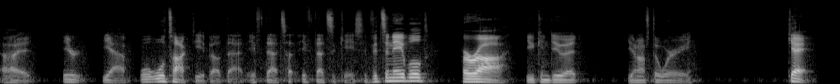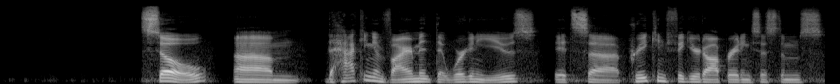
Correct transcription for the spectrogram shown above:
Uh, it, yeah, we'll, we'll talk to you about that if that's if that's the case. If it's enabled, hurrah, you can do it. You don't have to worry. Okay. So um, the hacking environment that we're going to use, it's uh, pre-configured operating systems.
